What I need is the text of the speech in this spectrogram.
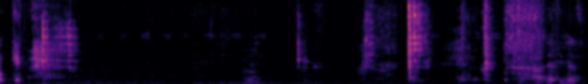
ওকে হাতে ঠিক আছে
